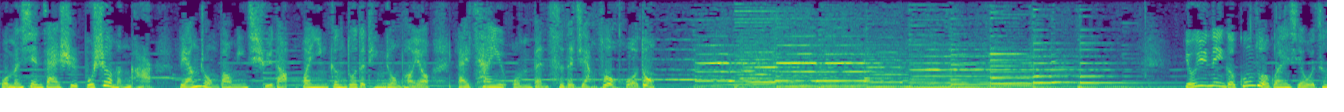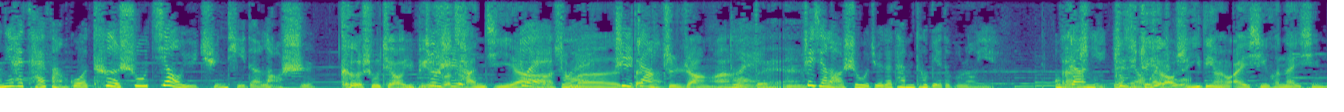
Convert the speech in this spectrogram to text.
我们现在是不设门槛儿，两种报名渠道，欢迎更多的听众朋友来参与我们本次的讲座活动。由于那个工作关系，我曾经还采访过特殊教育群体的老师。特殊教育，比如说残疾啊，对什么对智障智障啊，对对，嗯。这些老师，我觉得他们特别的不容易。我不知道呃你有没有这这些老师一定要有爱心和耐心，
